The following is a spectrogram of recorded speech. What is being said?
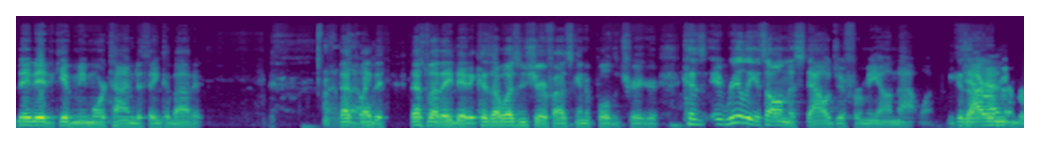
they did give me more time to think about it. That's why well, they that's why they did it because I wasn't sure if I was going to pull the trigger because it really is all nostalgia for me on that one because I Yeah, and- remember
